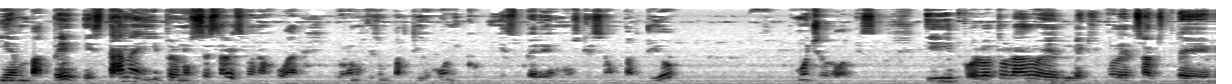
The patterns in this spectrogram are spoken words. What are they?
y Mbappé están ahí, pero no se sabe si van a jugar. Esperemos que es un partido único y esperemos que sea un partido muchos goles. Y por otro lado, el equipo del de,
